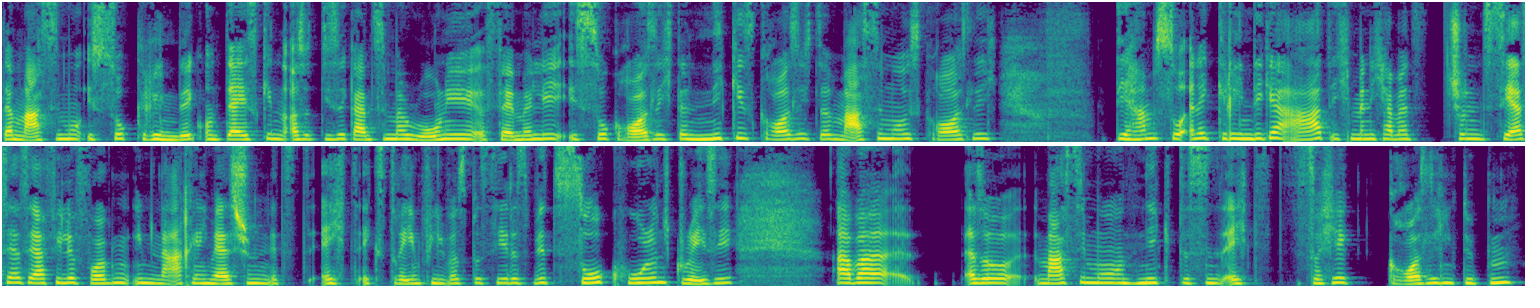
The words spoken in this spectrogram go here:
der Massimo ist so grindig und der ist genau, also diese ganze Maroni Family ist so grauslich. Der Nick ist grauslich, der Massimo ist grauslich. Die haben so eine grindige Art. Ich meine, ich habe jetzt schon sehr, sehr, sehr viele Folgen im Nachhinein. Ich weiß schon jetzt echt extrem viel, was passiert. Es wird so cool und crazy. Aber, also, Massimo und Nick, das sind echt solche grauslichen Typen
